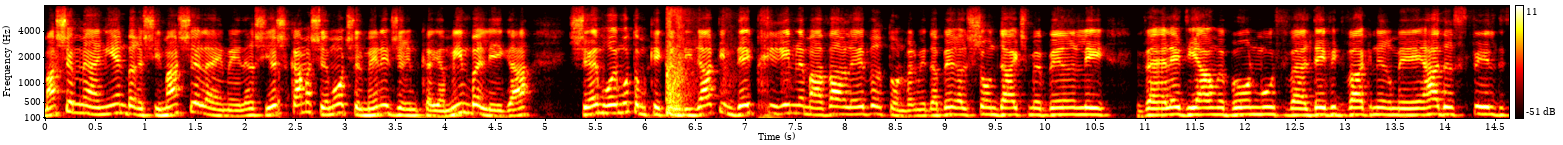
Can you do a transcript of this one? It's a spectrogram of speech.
מה שמעניין ברשימה שלהם, אלר, שיש כמה שמות של מנג'רים קיימים בליגה, שהם רואים אותם כקנדידטים די בכירים למעבר לאברטון, ואני מדבר על שון דייטש מברנלי, ועל אדי האו מבורנמוס, ועל דיוויד וגנר מהאדרספילד.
